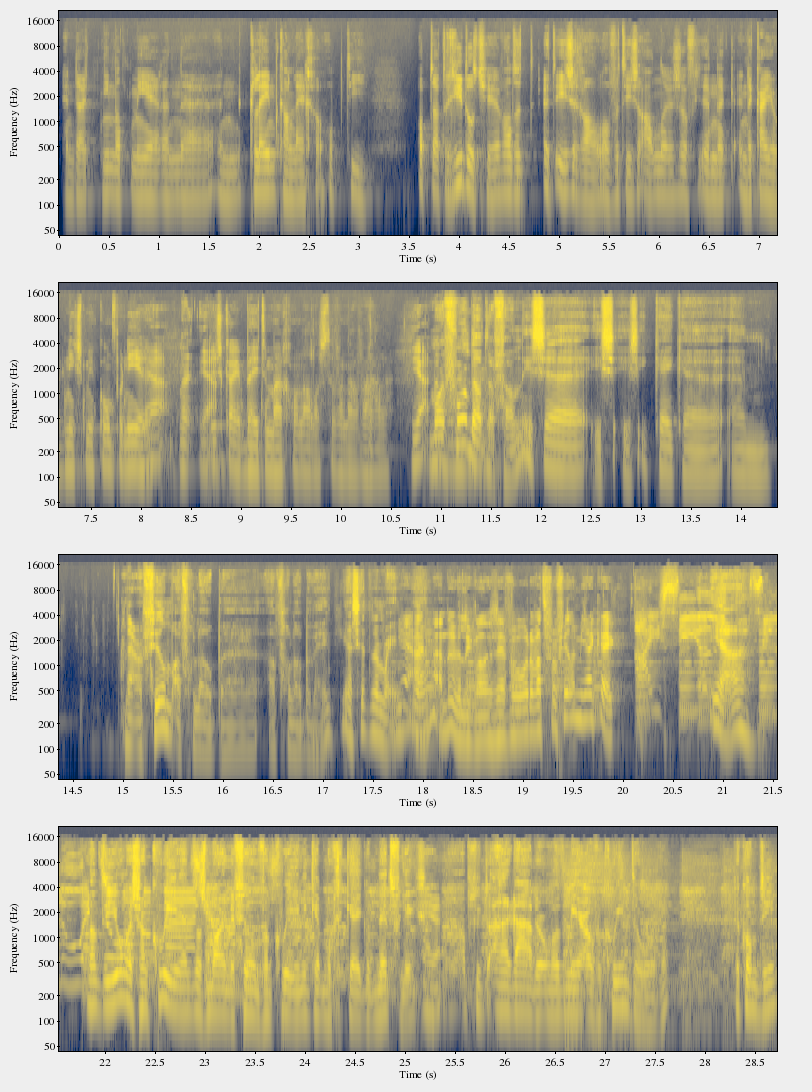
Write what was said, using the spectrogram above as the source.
En dat niemand meer een, eh, een claim kan leggen op, die, op dat riedeltje, want het, het is er al of het is anders. Of, en, dan- en dan kan je ook niks meer componeren. Ja. Dus kan je beter maar gewoon alles ervan afhalen. Ja, Een mooi is voorbeeld daarvan is, eh, is, is ik keek eh, ehm, naar een film afgelopen, afgelopen week. Ja, zet er maar in. Ja, Ja, nou, dan wil ik wel eens even horen wat voor film jij keek. Ja, want de jongens van Queen, en het was mooi in de film van Queen, ik heb hem gekeken op Netflix. Ja. Absoluut aanrader om wat meer over Queen te horen. Daar komt hij.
